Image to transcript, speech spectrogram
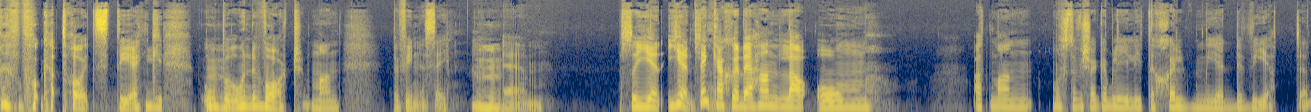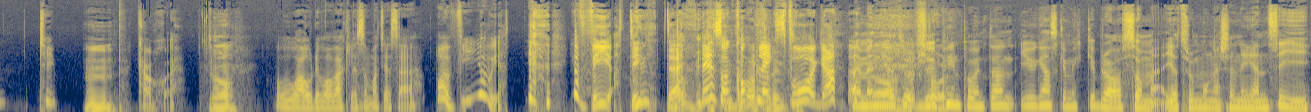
våga ta ett steg Mm. oberoende vart man befinner sig. Mm. Ehm, så ge- egentligen kanske det handlar om att man måste försöka bli lite självmedveten, Mm. kanske. Ja. Och wow, det var verkligen som att jag sa, jag vet, jag vet inte. Jag vet det är en sån komplex inte?" fråga. Nej, men Ja, jag jag tror, förstår. du pinpointar ju ganska mycket bra som jag tror många känner igen sig i.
